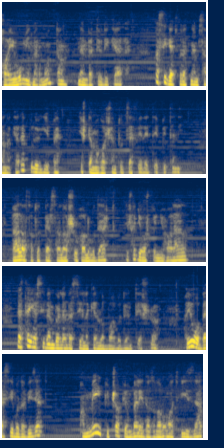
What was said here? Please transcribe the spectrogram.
Hajó, mint már mondtam, nem vetődik erre. A sziget fölött nem szállnak el repülőgépe, és te magad sem tudsz effélét építeni. Választhatod persze a lassú halódást és a gyors könnyű halálat, de teljes szívemből lebeszélek erről a balga döntésről. Ha jól beszívod a vizet, a mélykű csapjon beléd azzal a rohadt vízzel,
